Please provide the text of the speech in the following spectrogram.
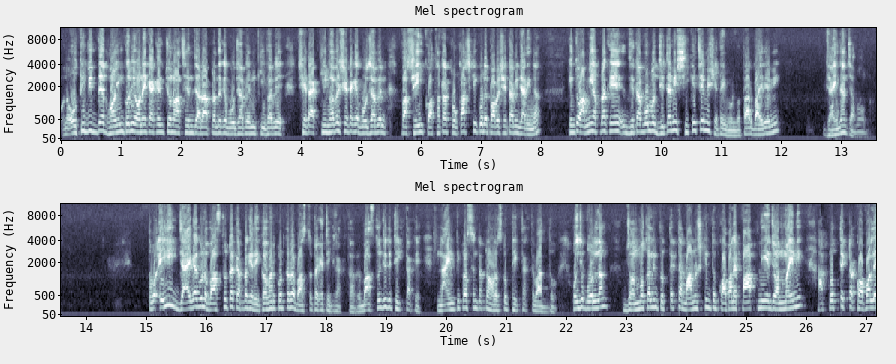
মানে অতিবিদ্যে ভয়ঙ্করী অনেক এক একজন আছেন যারা আপনাদেরকে বোঝাবেন কীভাবে সেটা, কীভাবে সেটাকে বোঝাবেন বা সেই কথাটা প্রকাশ কি করে পাবে সেটা আমি জানি না। কিন্তু আমি আপনাকে যেটা বলব, যেটা আমি শিখেছি আমি সেটাই বলব। তার বাইরে আমি যাই না, যাব না। তো এই জায়গাগুলো বাস্তুটাকে আপনাকে রিকভার করতে হবে, বাস্তুটাকে ঠিক রাখতে হবে। বাস্তু যদি ঠিক থাকে নাইনটি পার্সেন্ট আপনার হরস্কোপ ঠিক থাকতে বাধ্য। ওই যে বললাম, জন্মকালীন প্রত্যেকটা মানুষ কিন্তু কপালে পাপ নিয়ে জন্মায়নি, আর প্রত্যেকটা কপালে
